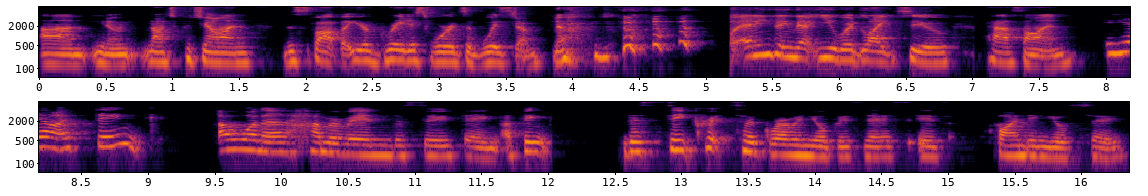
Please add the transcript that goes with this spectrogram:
um, you know, not to put you on the spot, but your greatest words of wisdom? No. Anything that you would like to pass on? Yeah, I think I want to hammer in the Sue thing. I think the secret to growing your business is finding your Sue.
